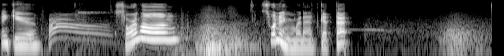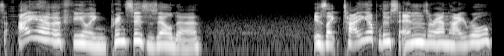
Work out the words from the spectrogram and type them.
Thank you. So long. Was wondering when I'd get that. So I have a feeling Princess Zelda is like tying up loose ends around Hyrule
